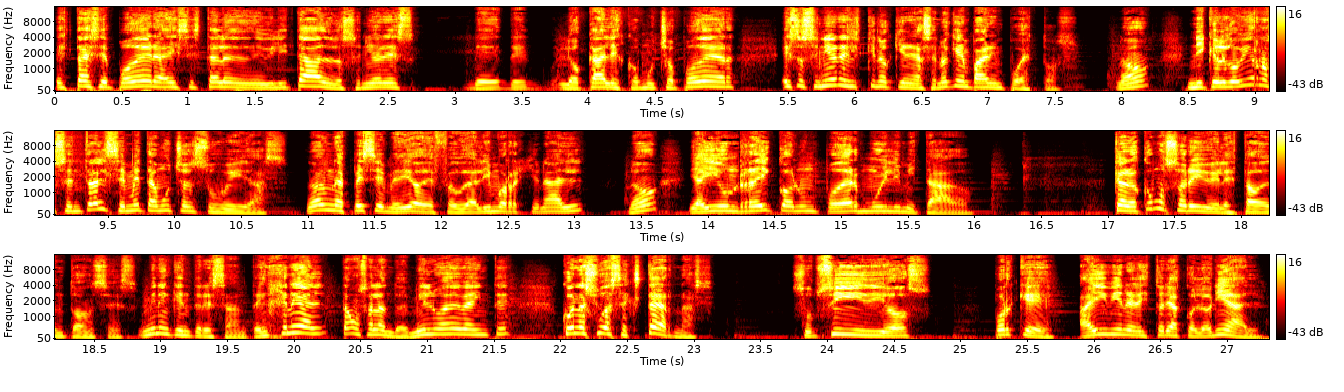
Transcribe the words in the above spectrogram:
está ese poder, a ese estado de debilidad de los señores de, de locales con mucho poder. Esos señores, ¿qué no quieren hacer? No quieren pagar impuestos. ¿no? Ni que el gobierno central se meta mucho en sus vidas, ¿no? Una especie medio de feudalismo regional, ¿no? Y ahí un rey con un poder muy limitado. Claro, ¿cómo sobrevive el Estado entonces? Miren qué interesante. En general, estamos hablando de 1920, con ayudas externas, subsidios. ¿Por qué? Ahí viene la historia colonial,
